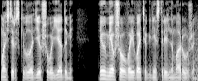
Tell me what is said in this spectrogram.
мастерски владевшего ядами и умевшего воевать огнестрельным оружием.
